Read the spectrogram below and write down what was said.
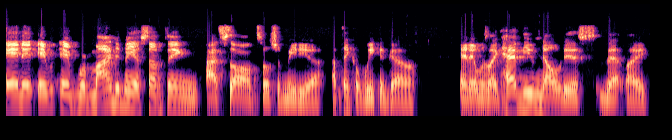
And it, it it reminded me of something I saw on social media, I think a week ago. And it was like, have you noticed that like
